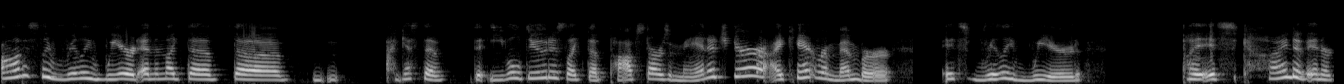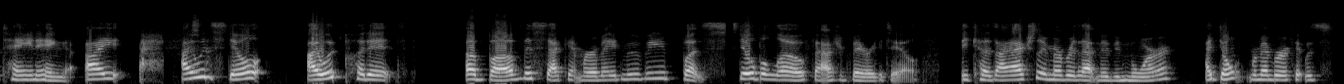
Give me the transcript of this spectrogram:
honestly really weird. And then like the the I guess the the evil dude is like the pop star's manager. I can't remember. It's really weird. But it's kind of entertaining. I I would still I would put it above the second mermaid movie, but still below Fashion Fairy Tale. Because I actually remember that movie more. I don't remember if it was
